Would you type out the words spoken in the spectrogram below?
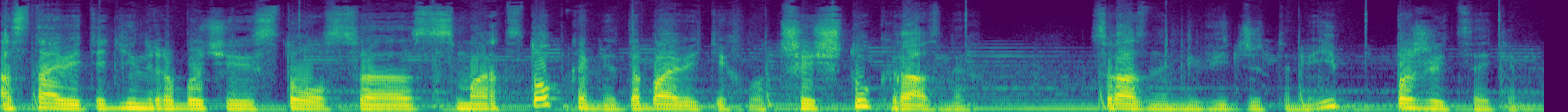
оставить один рабочий стол со смарт-стопками, добавить их вот 6 штук разных, с разными виджетами и пожить с этим.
